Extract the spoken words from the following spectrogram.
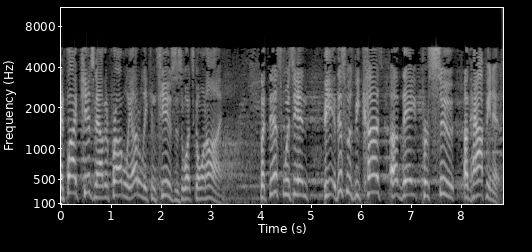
and five kids now that are probably utterly confused as to what's going on. But this was in, this was because of their pursuit of happiness.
